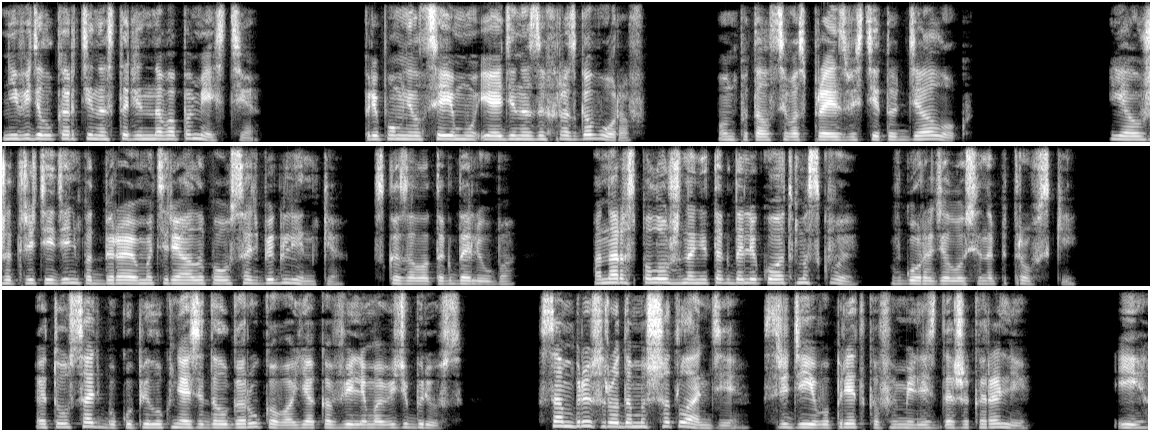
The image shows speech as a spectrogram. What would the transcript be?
не видел картины старинного поместья. Припомнился ему и один из их разговоров. Он пытался воспроизвести тот диалог. «Я уже третий день подбираю материалы по усадьбе Глинки», — сказала тогда Люба. «Она расположена не так далеко от Москвы в городе Лосино-Петровский. Эту усадьбу купил у князя Долгорукова Яков Велимович Брюс. Сам Брюс родом из Шотландии, среди его предков имелись даже короли. И,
